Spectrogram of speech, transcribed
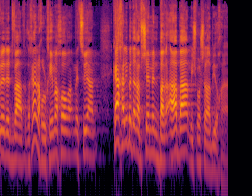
וט"ו, אז לכן אנחנו הולכים אחורה, מצוין. ככה ליבא דרב שמן בר אבא משמו של רבי יוחנן.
